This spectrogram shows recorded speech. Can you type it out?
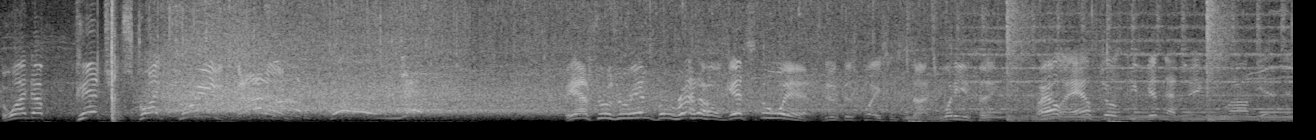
The windup, pitch, strike three. Got him. Oh, yes. The Astros are in. Barreto gets the win. Duke, this place is nuts. What do you think? Well, the Astros keep getting that big two-out hit,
